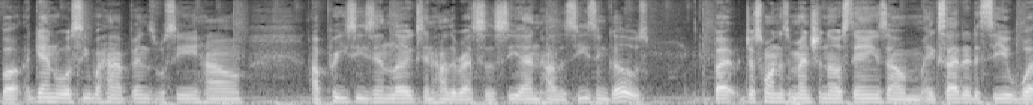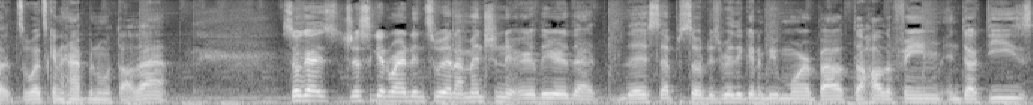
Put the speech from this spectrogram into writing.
But again, we'll see what happens. We'll see how how preseason looks and how the rest of the season and how the season goes. But just wanted to mention those things. I'm excited to see what's what's to happen with all that. So, guys, just to get right into it, I mentioned it earlier that this episode is really to be more about the Hall of Fame inductees.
